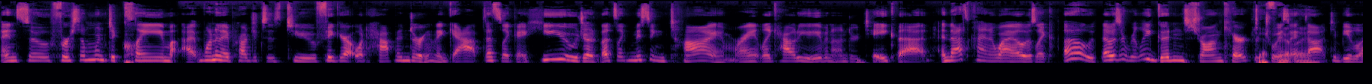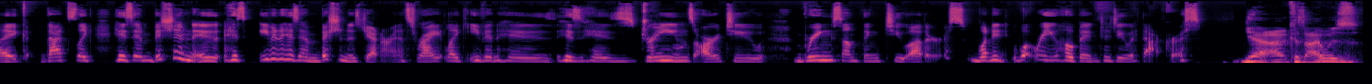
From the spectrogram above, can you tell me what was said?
And so for someone to claim uh, one of my projects is to figure out what happened during the gap. That's like a huge, that's like missing time, right? Like how do you even undertake that? And that's kind of why I was like, oh, that was a really good and strong character choice. I thought to be like, that's like his ambition is his, even his ambition is generous, right? Like even his, his, his dreams are to bring something to others. What did, what were you hoping to do with that, Chris? Yeah, because I was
